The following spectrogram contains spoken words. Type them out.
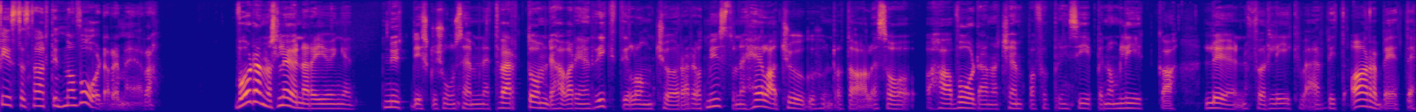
finns det snart inte några vårdare mera. Vårdarnas löner är ju inget nytt diskussionsämne. Tvärtom, det har varit en riktig långkörare. Åtminstone hela 2000-talet så har vårdarna kämpat för principen om lika lön för likvärdigt arbete.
